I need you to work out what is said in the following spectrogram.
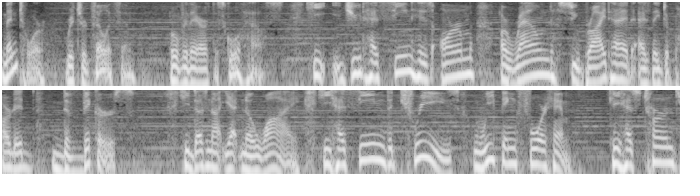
mentor, Richard Phillotson, over there at the schoolhouse. He Jude has seen his arm around Sue Bridehead as they departed the vicars. He does not yet know why. He has seen the trees weeping for him. He has turned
